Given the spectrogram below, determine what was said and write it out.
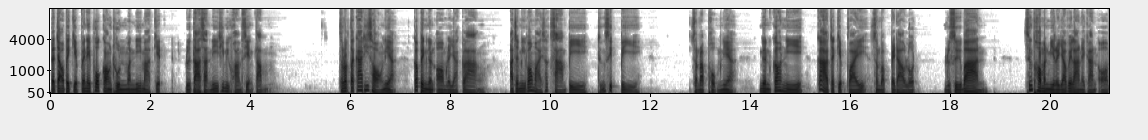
แต่จะเอาไปเก็บไว้ในพวกกองทุนมันนี่มาเก็ตหรือตราสารหนี้ที่มีความเสี่ยงต่ำสำหรับตะกร้าที่2เนี่ยก็เป็นเงินออมระยะกลาง อาจจะมีเป้าหมายสัก 3 ปีถึง 10 ปี สำหรับผมเนี่ย เงินก้อนนี้ก็อาจจะเก็บไว้สำหรับไปดาวน์รถหรือซื้อบ้าน ซึ่งพอมันมีระยะเวลาในการออม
